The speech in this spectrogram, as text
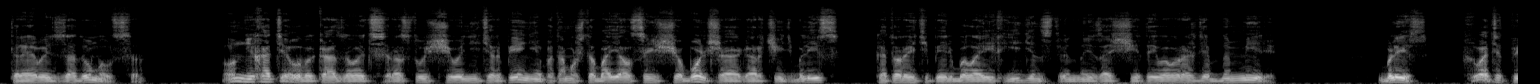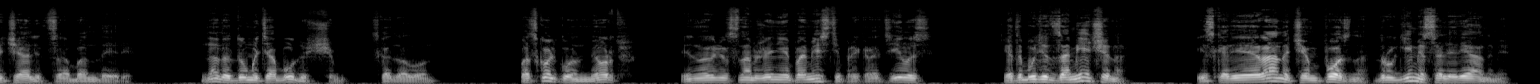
Тревис задумался. Он не хотел выказывать растущего нетерпения, потому что боялся еще больше огорчить Близ, которая теперь была их единственной защитой во враждебном мире. Близ, хватит печалиться о Бандере. Надо думать о будущем, — сказал он. Поскольку он мертв, энергоснабжение поместья прекратилось. Это будет замечено, и скорее рано, чем поздно, другими солярианами.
